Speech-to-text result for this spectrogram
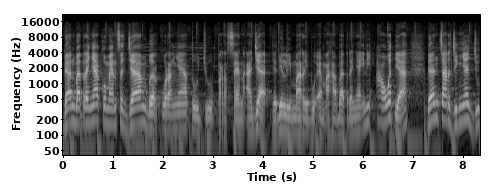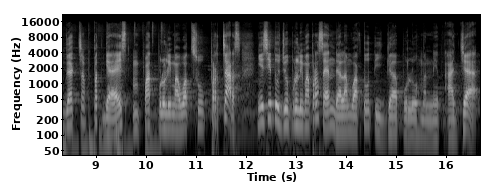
Dan baterainya aku main sejam berkurangnya 7% aja. Jadi 5000 mAh baterainya ini awet ya. Dan chargingnya juga cepet guys. 45 watt super charge. Ngisi 75% dalam waktu 30 menit aja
